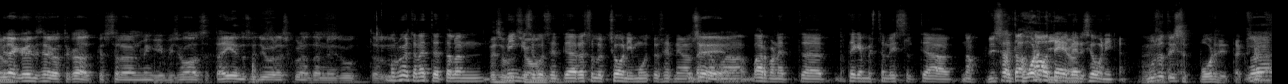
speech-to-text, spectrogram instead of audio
midagi öelda selle kohta ka, et kas seal on mingi visuaalsed täiendused juures, kuna ta on nüüd uutel ma kujutan ette, et tal on Resolutsioon. mingisugused ja resolutsiooni muutused nii-öelda, See, aga ma arvan, et äh, tegemist on lihtsalt ja noh, HD versiooniga. ma usun, et lihtsalt porditakse nojah,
